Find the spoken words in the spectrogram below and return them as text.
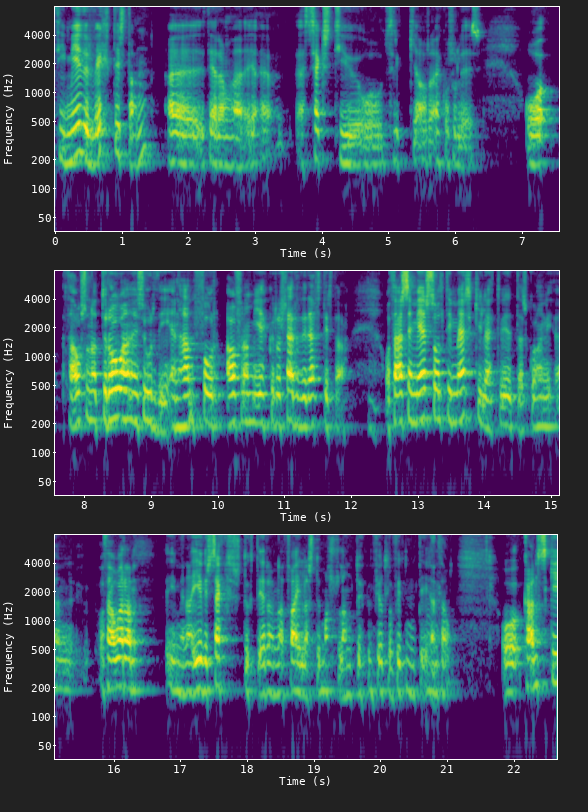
því miður veiktist hann uh, þegar hann var uh, 60 og 30 ára eitthvað svo leiðis og þá svona dróða hann eins úr því en hann fór áfram í einhverjar ferðir eftir það. Og það sem er svolítið merkilegt við þetta sko, hann, hann, og þá var hann, ég meina yfir 60 er hann að þvælast um allt land upp um fjöll og fyrnindi en þá. Og kannski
